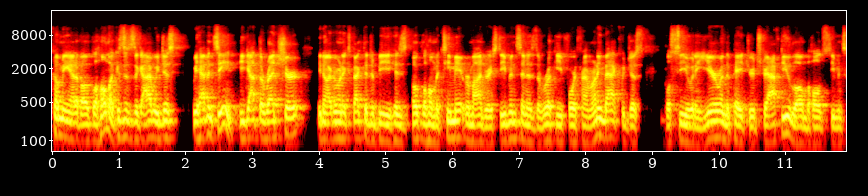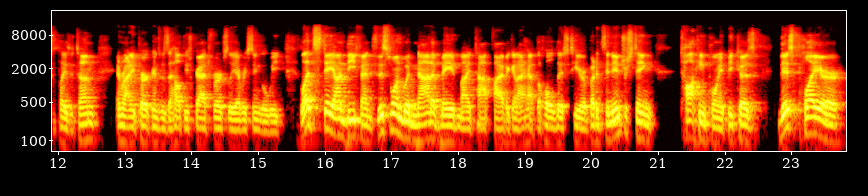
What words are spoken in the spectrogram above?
coming out of Oklahoma. Because this is a guy we just we haven't seen. He got the red shirt. You know, everyone expected to be his Oklahoma teammate, Rhamondre Stevenson, is the rookie fourth round running back who just we'll see you in a year when the Patriots draft you. Lo and behold, Stevenson plays a ton, and Ronnie Perkins was a healthy scratch virtually every single week. Let's stay on defense. This one would not have made my top five. Again, I have the whole list here, but it's an interesting talking point because this player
